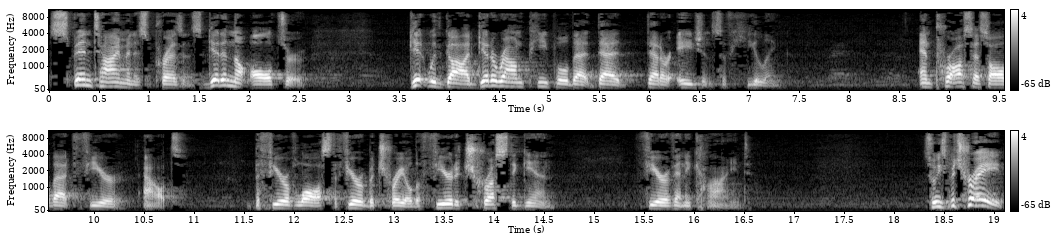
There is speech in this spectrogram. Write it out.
Spend time in His presence. Get in the altar. Get with God. Get around people that, that, that are agents of healing. And process all that fear out the fear of loss, the fear of betrayal, the fear to trust again, fear of any kind. So he's betrayed.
